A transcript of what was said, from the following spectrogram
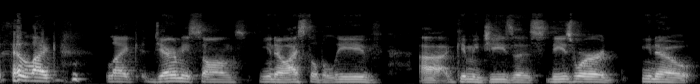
like like Jeremy's songs, you know, I still believe. Uh, Give me Jesus. These were, you know,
